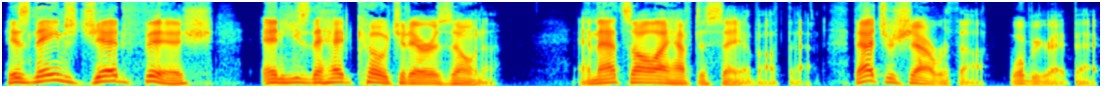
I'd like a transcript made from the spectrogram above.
His name's Jedd Fisch and he's the head coach at Arizona. And that's all I have to say about that. That's your shower thought. We'll be right back.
